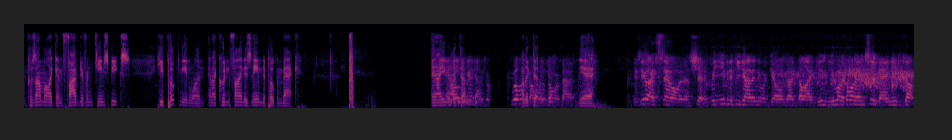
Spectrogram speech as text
because I'm like in five different team speaks. He poked me in one, and I couldn't find his name to poke him back. And I even Yeah, looked we'll up. get in touch with him. We'll I looked up up- don't worry about it. Yeah, Because he likes selling with us shit. If we, even if he got into a guild, be like, you, you want to come on MC, man, you drop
